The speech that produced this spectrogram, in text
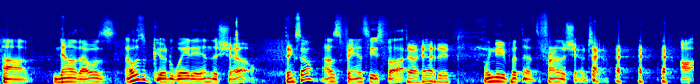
Uh, no, that was that was a good way to end the show. Think so? That was fancy as fuck. Oh, yeah, dude. We need to put that at the front of the show too. uh,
